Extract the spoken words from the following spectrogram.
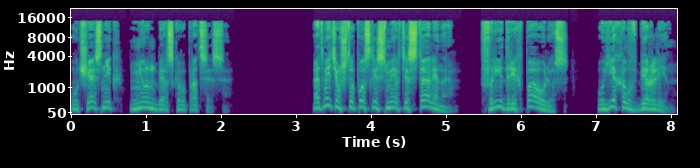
участник Нюрнбергского процесса. Отметим, что после смерти Сталина Фридрих Паулюс уехал в Берлин.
